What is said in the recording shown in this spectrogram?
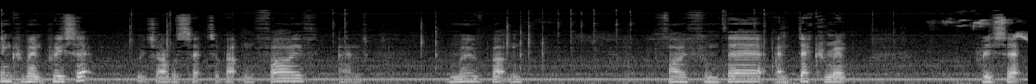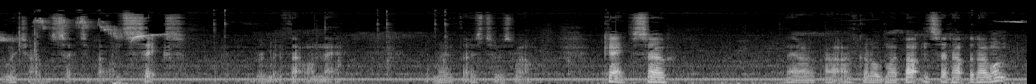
Increment preset, which I will set to button 5, and remove button 5 from there, and decrement preset, which I will set to button 6. Remove that one there. Remove those two as well. Okay, so now uh, I've got all my buttons set up that I want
